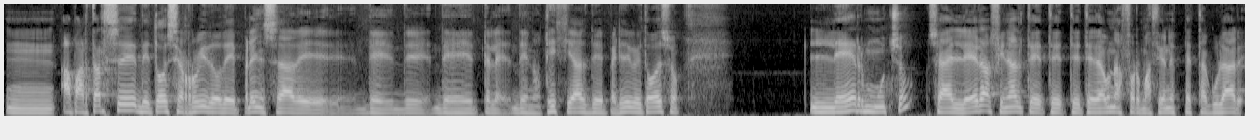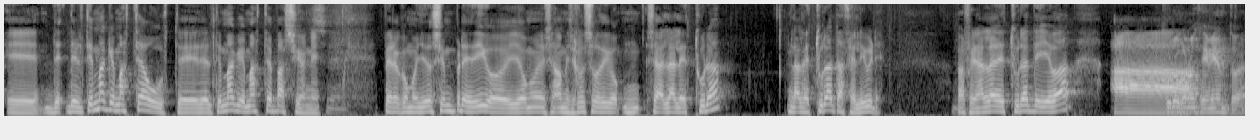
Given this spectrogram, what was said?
mm, apartarse de todo ese ruido de prensa, de, de, noticias, de periódico y todo eso, leer mucho, o sea, el leer al final te, da una formación espectacular eh, del tema que más te guste, del tema que más te apasione. Pero como yo siempre digo, yo a mis hijos se lo digo, mm, o sea, la lectura, la lectura te hace libre. Al final la lectura te lleva a... Puro conocimiento, ¿eh?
